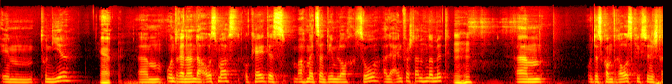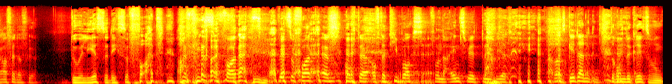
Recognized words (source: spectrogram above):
im Turnier Ja. ähm, untereinander ausmachst, okay, das machen wir jetzt an dem Loch so, alle einverstanden damit. Mhm. Ähm, und das kommt raus, kriegst du eine Strafe dafür. Duellierst du dich sofort auf dem sofort, wird sofort ähm, auf der, auf der T-Box von der 1 wird duelliert. Aber es geht dann darum, du kriegst vom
